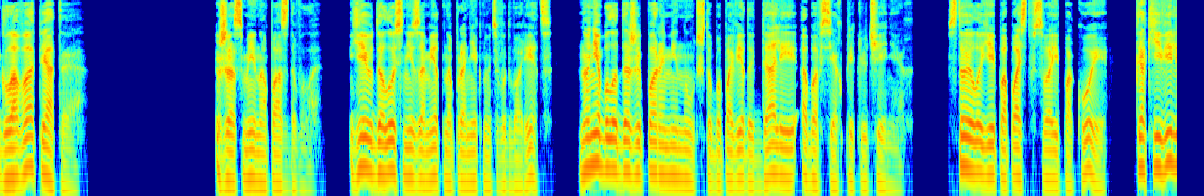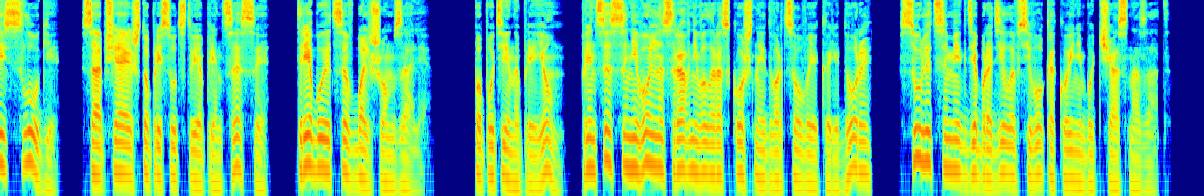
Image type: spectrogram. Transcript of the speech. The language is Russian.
Глава пятая. Жасмин опаздывала. Ей удалось незаметно проникнуть во дворец, но не было даже пары минут, чтобы поведать далее обо всех приключениях. Стоило ей попасть в свои покои, как явились слуги, сообщая, что присутствие принцессы требуется в большом зале. По пути на прием принцесса невольно сравнивала роскошные дворцовые коридоры с улицами, где бродила всего какой-нибудь час назад.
